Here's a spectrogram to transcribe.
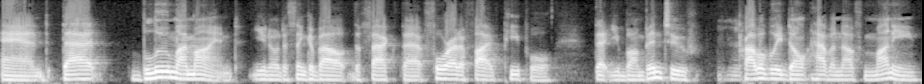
And that blew my mind, you know, to think about the fact that four out of five people that you bump into mm-hmm. probably don't have enough money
